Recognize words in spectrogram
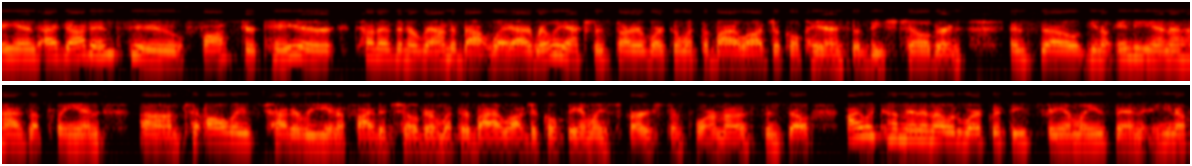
And I got into foster care kind of in a roundabout way. I really actually started working with the biological parents of these children. And so, you know, Indiana has a plan um, to always try to reunify the children with their biological families first and foremost. And so I would come in and I would work with these families. And, you know,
